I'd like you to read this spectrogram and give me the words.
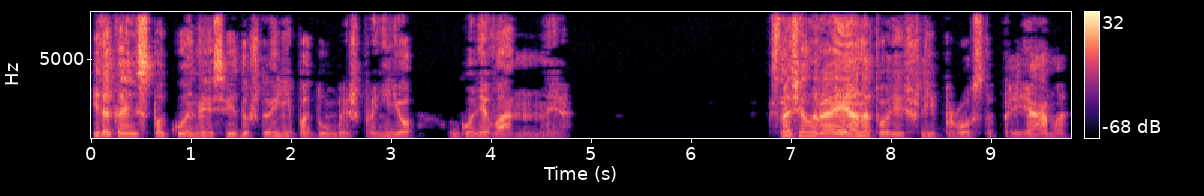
и такая спокойная с виду, что и не подумаешь про нее, Гулеванная. Сначала Рая и Анатолий шли просто прямо,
